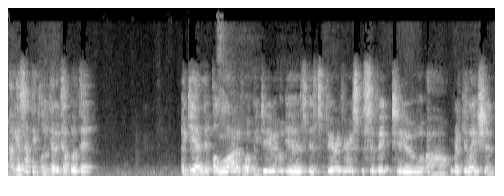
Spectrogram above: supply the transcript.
I guess I can look at a couple of things. Again, a lot of what we do is is very very specific to uh, regulation,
